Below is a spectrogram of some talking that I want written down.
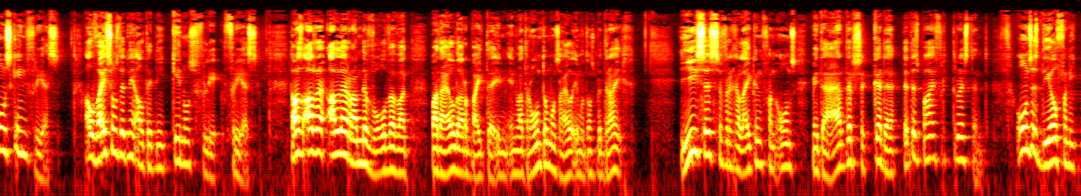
Ons ken vrees. Al wys ons dit nie altyd nie, ken ons vrees. Daar's alle allerlei wolwe wat wat huil daar buite en en wat rondom ons huil en wat ons bedreig. Jesus se vergelyking van ons met 'n herder se kudde, dit is baie vertroostend. Ons is deel van die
